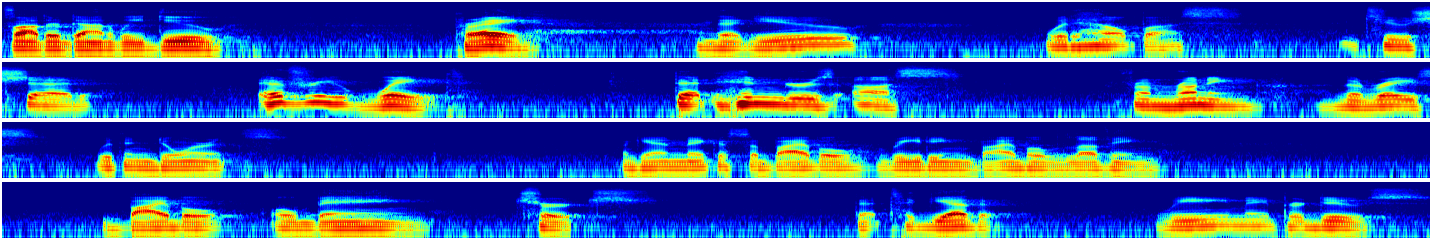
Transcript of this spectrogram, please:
Father God, we do pray that you would help us to shed every weight that hinders us from running the race with endurance. Again, make us a Bible reading, Bible loving, Bible obeying church that together we may produce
